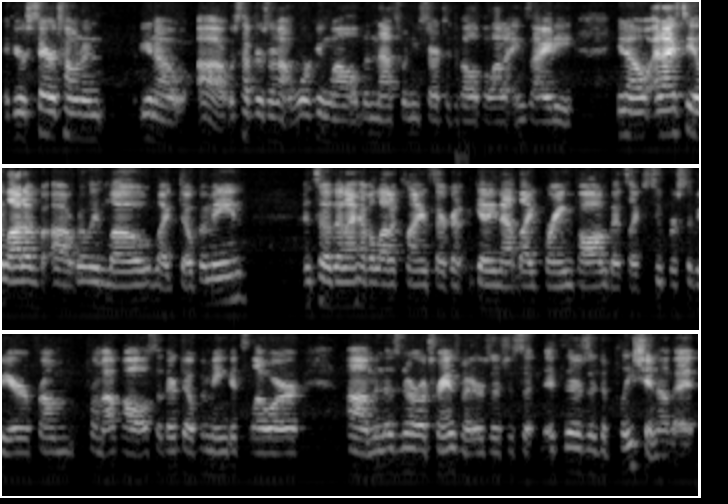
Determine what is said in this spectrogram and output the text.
if your serotonin, you know, uh, receptors are not working well, then that's when you start to develop a lot of anxiety, you know. And I see a lot of uh, really low like dopamine, and so then I have a lot of clients that are getting that like brain fog that's like super severe from from alcohol, so their dopamine gets lower, um, and those neurotransmitters. There's just a, there's a depletion of it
